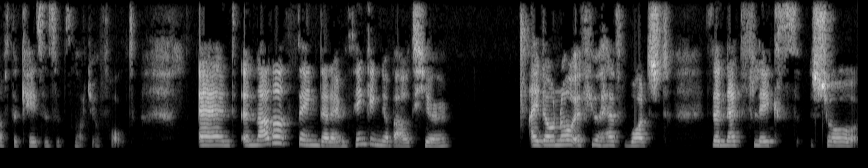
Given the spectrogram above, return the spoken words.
of the cases, it's not your fault. And another thing that I'm thinking about here, I don't know if you have watched the Netflix show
